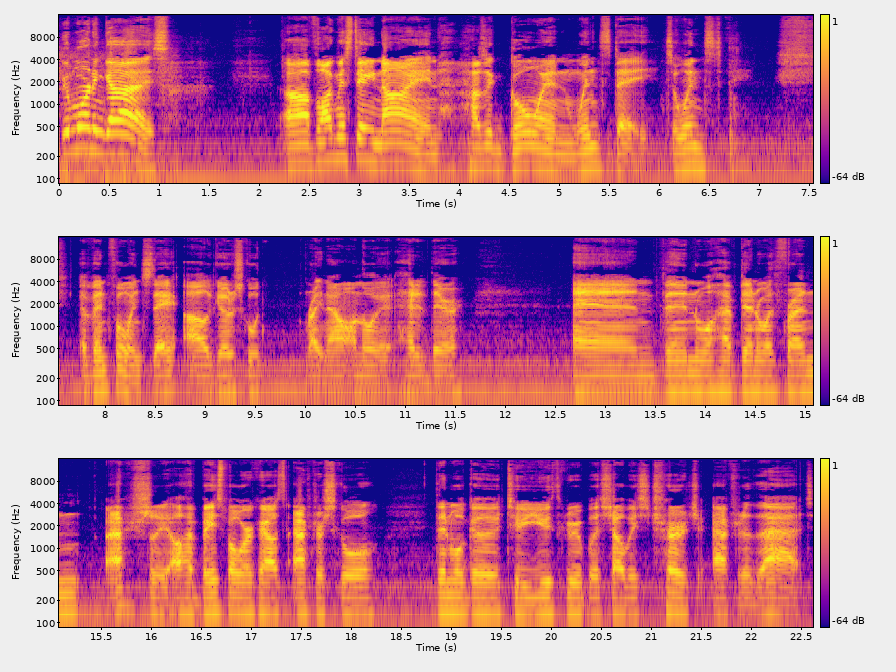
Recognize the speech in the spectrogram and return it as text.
Good morning, guys. Uh, Vlogmas Day 9. How's it going? Wednesday. It's a Wednesday. Eventful Wednesday. I'll go to school right now on the way headed there. And then we'll have dinner with friends. Actually, I'll have baseball workouts after school. Then we'll go to youth group with Shelby's church after that.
